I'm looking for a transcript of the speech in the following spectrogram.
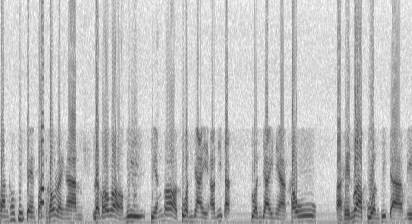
ฟังเขาชี้แจงฟังเขารายงาน แล้วเขาก็มีเสียงก็ส่วนใหญ่เอานี้กันส่วนใหญ่เนี่ยเขาอ่าเห็นว่าควรที่จะมี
